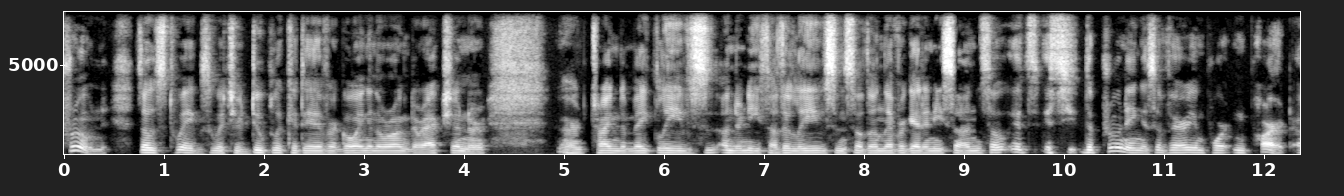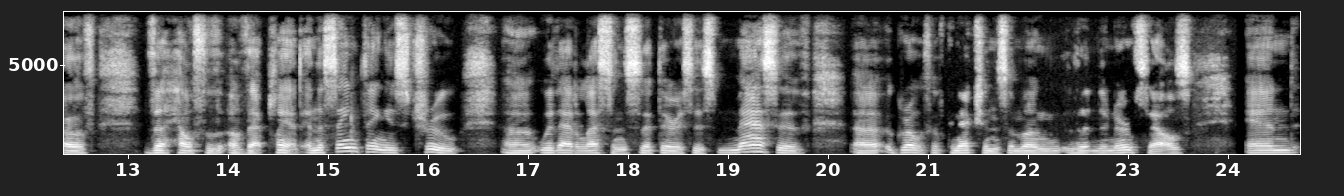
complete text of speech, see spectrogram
prune. Those twigs which are duplicative or going in the wrong direction or are trying to make leaves underneath other leaves and so they'll never get any sun. So it's it's the pruning is a very important part of the health of, of that plant. And the same thing is true uh, with adolescents that there is this massive uh, growth of connections among the, the nerve cells. And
